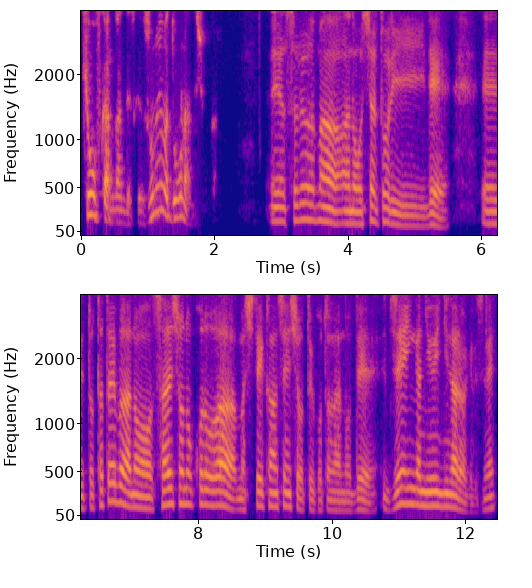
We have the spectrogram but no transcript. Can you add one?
恐怖感があるんですけど、その辺はどうなんでしょういやそれはまああのおっしゃる通りで、えーと、例えばあの最初の頃は、まあ、指定感染症ということなので全員が入院になるわけですね。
